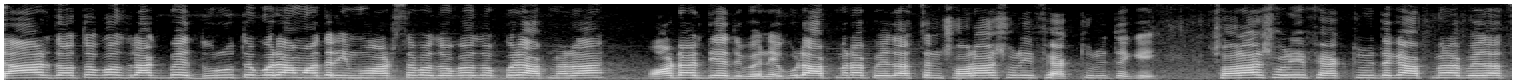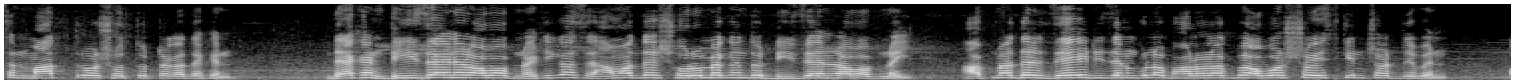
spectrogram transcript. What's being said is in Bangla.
যার যত গজ লাগবে দ্রুত করে আমাদের এই হোয়াটসঅ্যাপে যোগাযোগ করে আপনারা অর্ডার দিয়ে দেবেন। এগুলো আপনারা পেয়ে যাচ্ছেন সরাসরি ফ্যাক্টরি থেকে। সরাসরি ফ্যাক্টরি থেকে আপনারা পেয়ে যাচ্ছেন মাত্র সত্তর টাকা, দেখেন। দেখেন, ডিজাইনের অভাব নাই, ঠিক আছে? আমাদের শোরুমে কিন্তু ডিজাইনের অভাব নাই। আপনাদের যেই ডিজাইনগুলো ভালো লাগবে অবশ্যই স্ক্রিনশট দেবেন।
